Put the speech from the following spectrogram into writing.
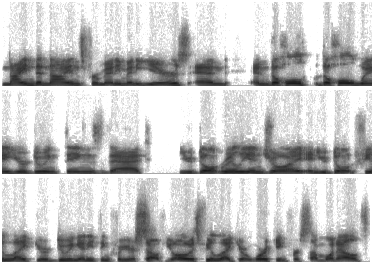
nine to nines for many, many years. And and the whole the whole way you're doing things that you don't really enjoy and you don't feel like you're doing anything for yourself. You always feel like you're working for someone else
